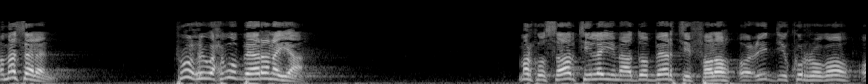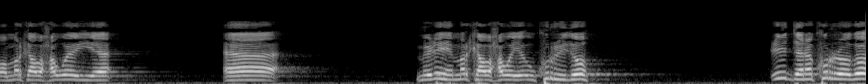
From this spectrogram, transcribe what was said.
oo masalan ruuxii waxbuu beeranayaa. Markuu sababtii la yimaado beertii falo oo ciiddii ku rogo oo marka waxa weeye midhihii marka waxa weeye uu ku rido ciiddana ku rogo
